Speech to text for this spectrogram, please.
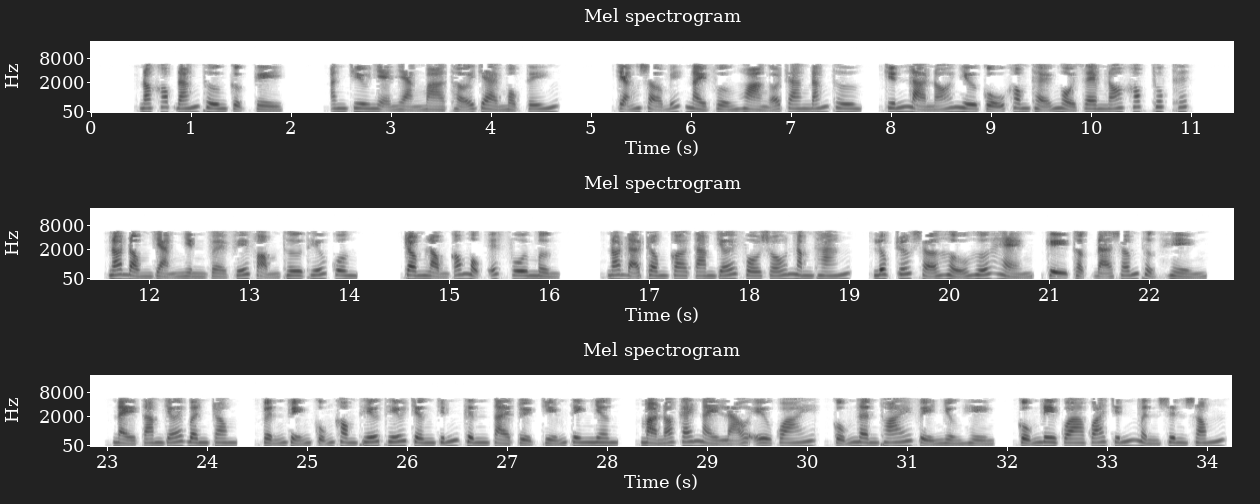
Nó khóc đáng thương cực kỳ. Anh chiêu nhẹ nhàng mà thở dài một tiếng. Chẳng sợ biết này Phượng Hoàng ở trang đáng thương, chính là nó như cũ không thể ngồi xem nó khóc thúc thích. Nó đồng dạng nhìn về phía vọng thư thiếu quân. Trong lòng có một ít vui mừng. Nó đã trông coi tam giới vô số năm tháng, lúc trước sở hữu hứa hẹn, kỳ thật đã sớm thực hiện, này tam giới bên trong, vĩnh viễn cũng không thiếu thiếu chân chính kinh tài tuyệt diễm tiên nhân, mà nó cái này lão yêu quái, cũng nên thoái vị nhường hiền, cũng đi qua quá chính mình sinh sống.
